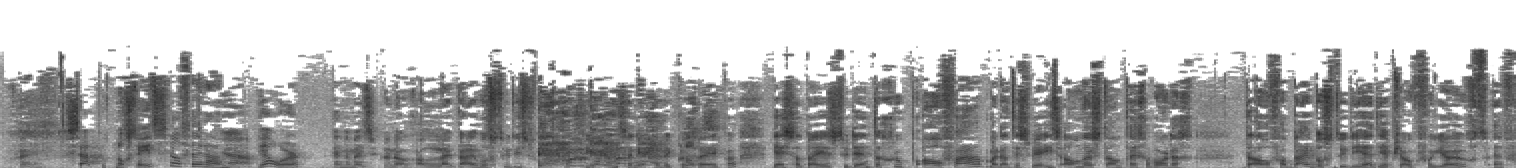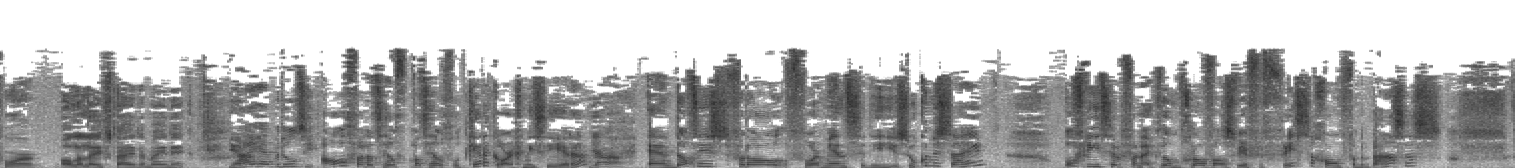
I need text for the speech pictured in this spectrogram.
Okay. Ik nog steeds heel veel aan. Ja. ja hoor. En de mensen kunnen ook allerlei bijbelstudies volgen via internet, heb ik begrepen. Jij zat bij een studentengroep Alfa, maar dat is weer iets anders dan tegenwoordig de Alfa Bijbelstudie. Hè? Die heb je ook voor jeugd en voor alle leeftijden, meen ik. Ja, jij bedoelt die Alfa, dat heel, wat heel veel kerken organiseren. Ja. En dat is vooral voor mensen die zoekende zijn. Of die iets hebben van, ik wil me geloof wel eens weer verfrissen, gewoon van de basis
